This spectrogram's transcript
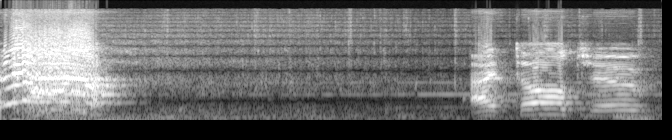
Ah! I told you.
